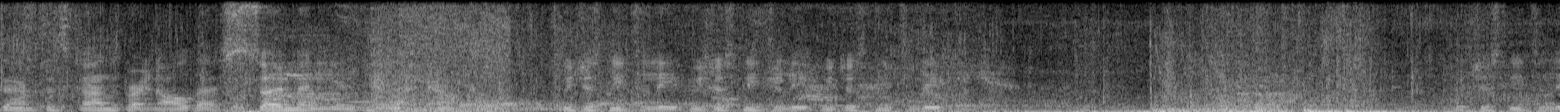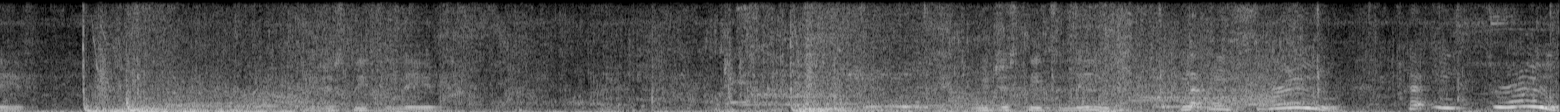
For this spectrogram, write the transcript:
Grab this guy in the brain. Oh, there's so many in here right now. We just need to leave, we just need to leave, we just need to leave. We just need to leave. We just need to leave. We just need to leave. Let me through! Let me through!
